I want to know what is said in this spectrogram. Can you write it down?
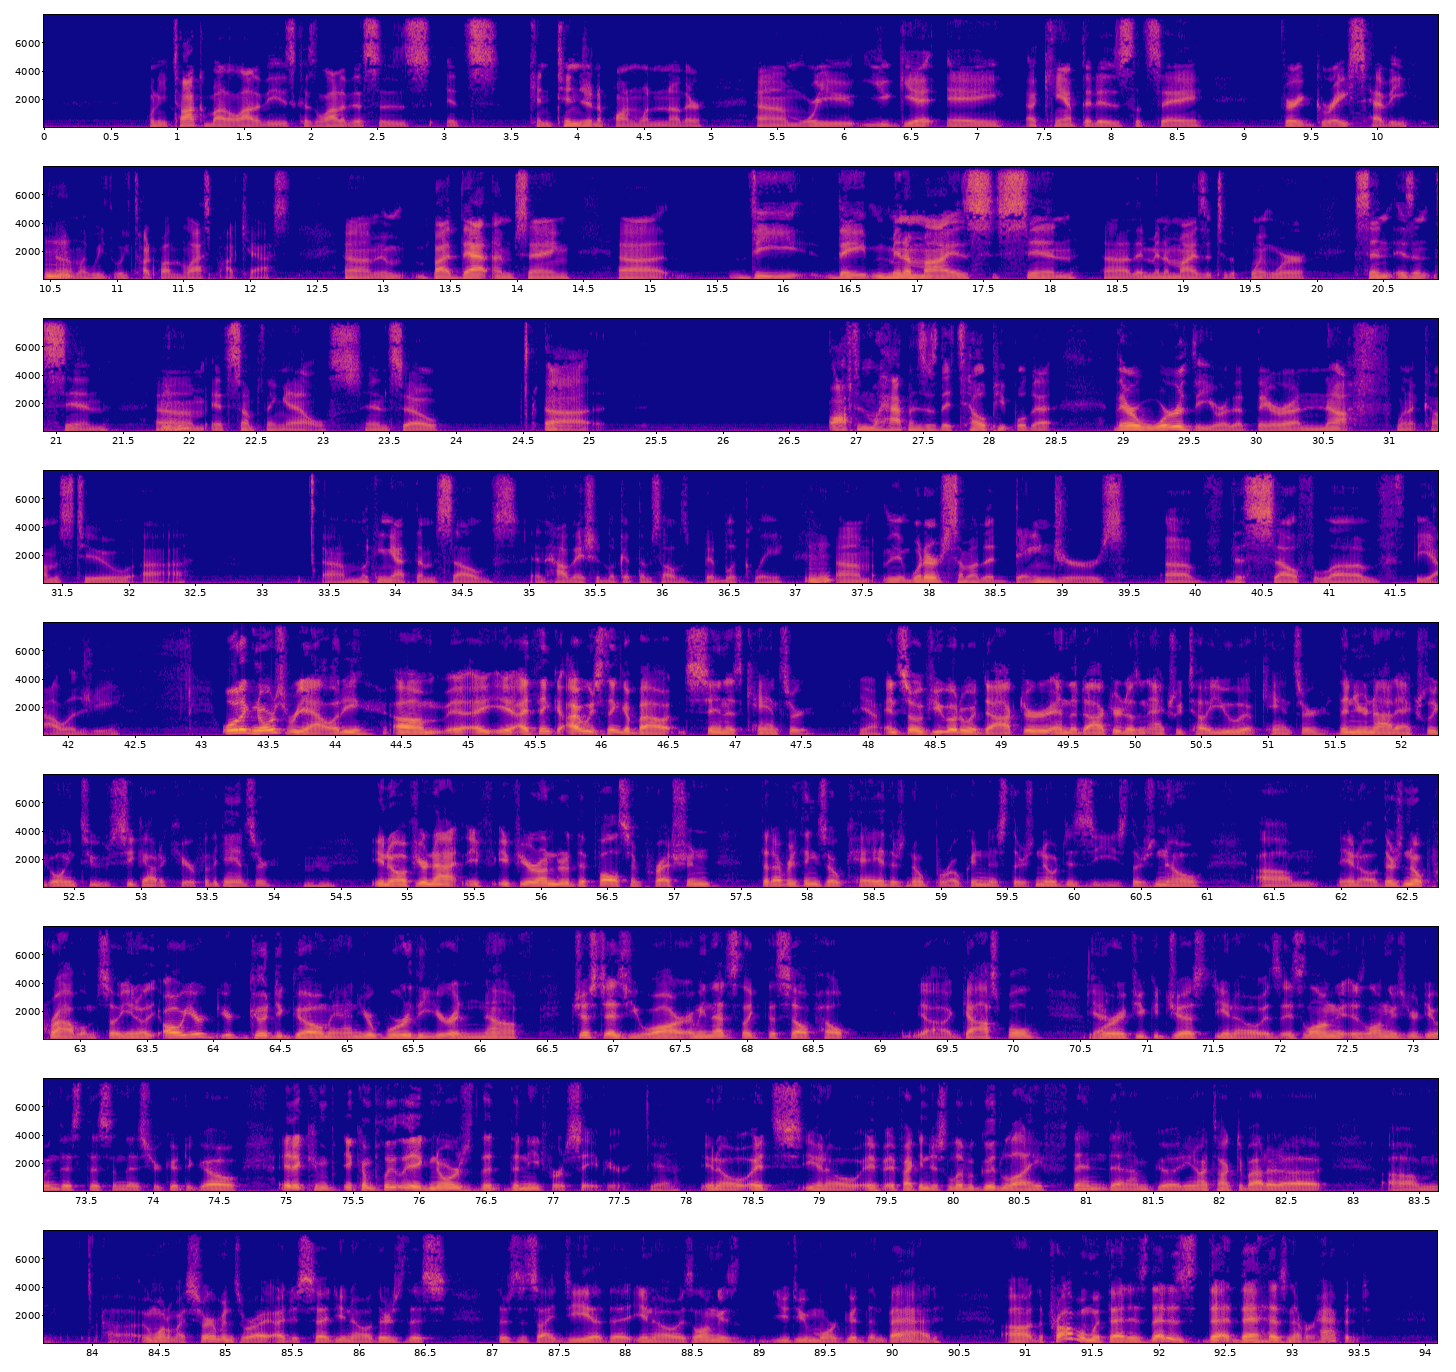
when you talk about a lot of these, because a lot of this is it's contingent upon one another. Um, where you you get a a camp that is, let's say, very grace heavy, um, like we, we talked about in the last podcast. Um, and by that, I'm saying uh, the they minimize sin. Uh, they minimize it to the point where sin isn't sin; um, it's something else. And so, uh, often what happens is they tell people that they're worthy or that they're enough when it comes to uh, um, looking at themselves and how they should look at themselves biblically. Um, I mean, what are some of the dangers of this self-love theology? Well, it ignores reality. Um, I, I think I always think about sin as cancer. Yeah. And so if you go to a doctor and the doctor doesn't actually tell you you have cancer, then you're not actually going to seek out a cure for the cancer. You know, if you're not if if you're under the false impression that everything's okay, there's no brokenness, there's no disease, there's no um, you know, there's no problem. So, you know, oh, you're you're good to go, man. You're worthy, you're enough just as you are. I mean, that's like the self-help uh, gospel Yeah. where if you could just you know as, as long as long as you're doing this this and this you're good to go it it, com- it completely ignores the, the need for a savior Yeah. you know it's you know if, if i can just live a good life then then i'm good you know i talked about it uh, um, uh, in one of my sermons where I, I just said you know there's this there's this idea that you know as long as you do more good than bad uh, the problem with that is that is that that has never happened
